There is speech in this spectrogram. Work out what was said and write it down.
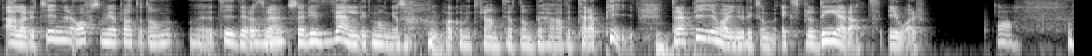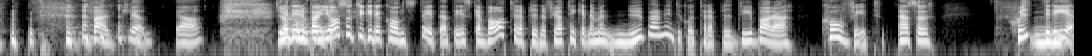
alla rutiner off som vi har pratat om eh, tidigare och sådär, så är det ju väldigt många som har kommit fram till att de behöver terapi. Terapi har ju liksom exploderat i år. Ja. Verkligen. Ja. Jag men är det bara tänka- jag som tycker det är konstigt att det ska vara terapi nu? För jag tänker, nej men nu behöver ni inte gå i terapi. Det är bara covid. Alltså, skit i det.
